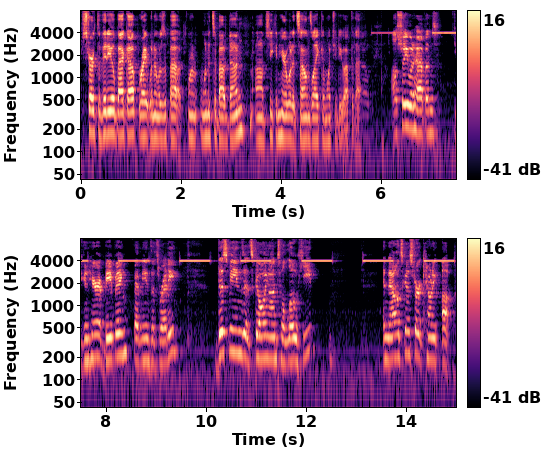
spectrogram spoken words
start the video back up right when it was about, when, when it's about done. Um, so you can hear what it sounds like and what you do after that. So I'll show you what happens. You can hear it beeping. That means it's ready. This means it's going on to low heat. And now it's going to start counting up.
